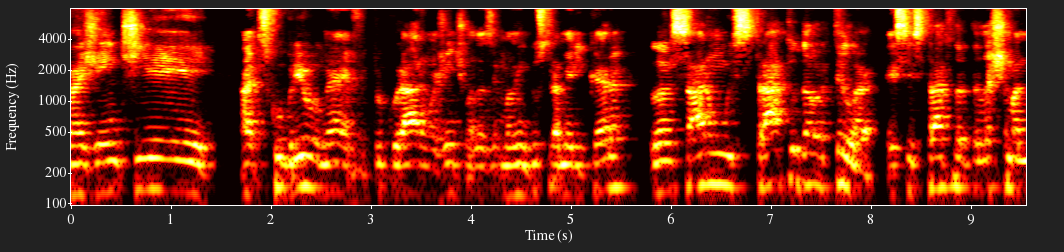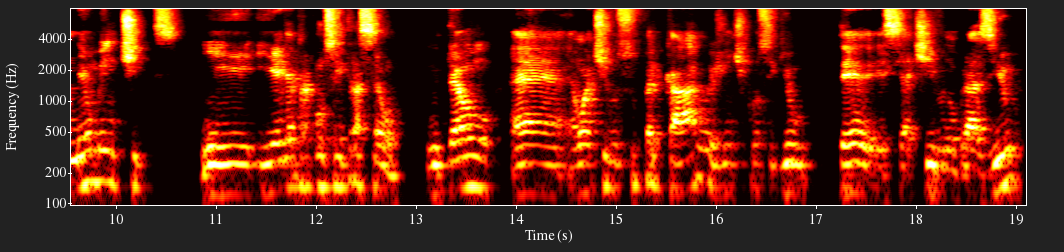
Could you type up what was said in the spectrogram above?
a gente a descobriu, né, procuraram a gente, uma, das, uma indústria americana, lançaram o extrato da hortelã. Esse extrato da hortelã chama Neumentix e, e ele é para concentração. Então, é, é um ativo super caro, a gente conseguiu ter esse ativo no Brasil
